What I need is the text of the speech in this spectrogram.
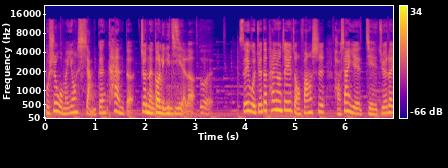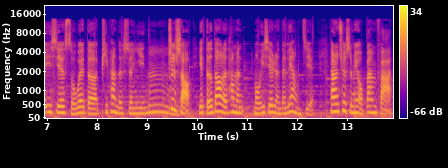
不是我们用想跟看的就能够理解了。对，所以我觉得他用这一种方式，好像也解决了一些所谓的批判的声音，嗯，至少也得到了他们某一些人的谅解。当然，确实没有办法，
